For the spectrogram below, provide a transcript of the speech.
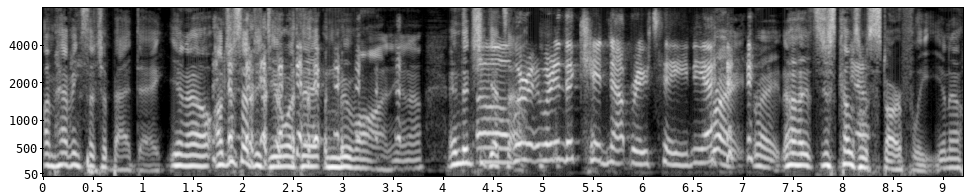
I'm having such a bad day. You know, I'll just have to deal with it and move on. You know, and then she oh, gets out. We're, we're in the kidnap routine. Yeah, right, right. Uh, it just comes yeah. with Starfleet. You know.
